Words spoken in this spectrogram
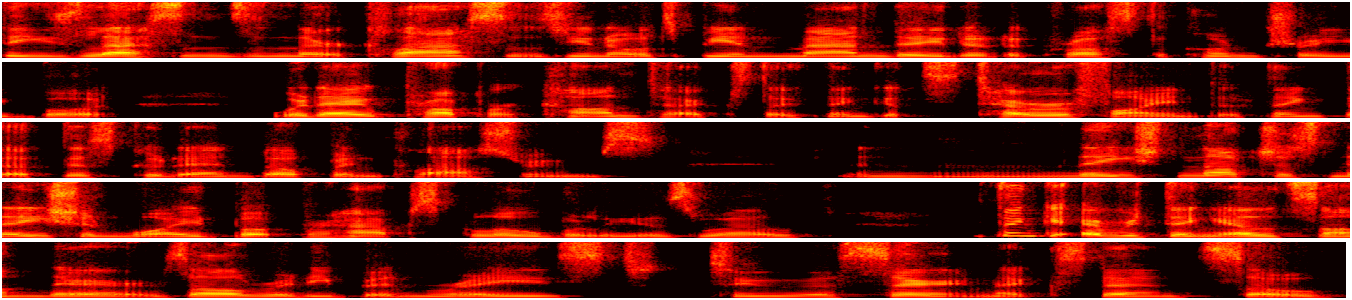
these lessons in their classes. You know, it's being mandated across the country, but without proper context, I think it's terrifying to think that this could end up in classrooms nation, not just nationwide, but perhaps globally as well. I think everything else on there has already been raised to a certain extent. So,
